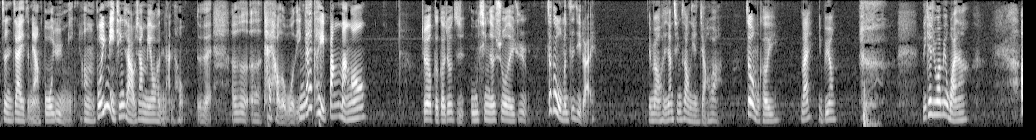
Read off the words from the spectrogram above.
正在怎么样剥玉米？嗯，剥玉米听起来好像没有很难吼，对不对？他说：“呃，太好了，我应该可以帮忙哦。”就哥哥就只无情的说了一句：“这个我们自己来。”有没有很像青少年讲话？这我们可以来，你不用，你可以去外面玩啊！啊，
